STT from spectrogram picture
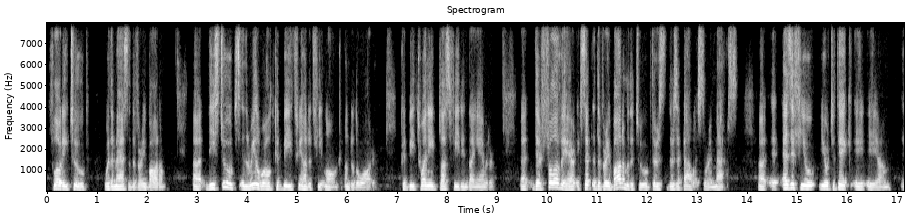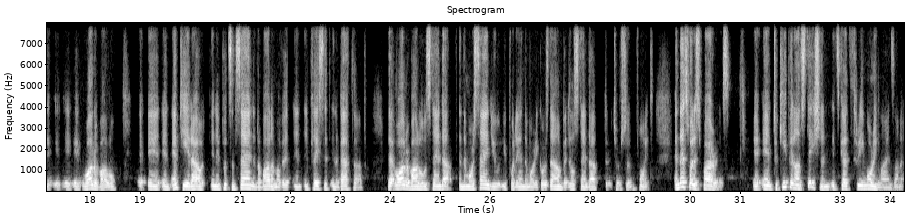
floating tube with a mast at the very bottom. Uh, these tubes in the real world could be 300 feet long under the water could be 20 plus feet in diameter. Uh, they're full of air, except at the very bottom of the tube, there's there's a ballast or a mass. Uh, as if you you were to take a, a, um, a, a water bottle and, and, empty it out and then put some sand in the bottom of it and, and, place it in a bathtub, that water bottle will stand up. And the more sand you, you put in, the more it goes down, but it'll stand up to, to a certain point. And that's what a spar is. And, and to keep it on station, it's got three mooring lines on it.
